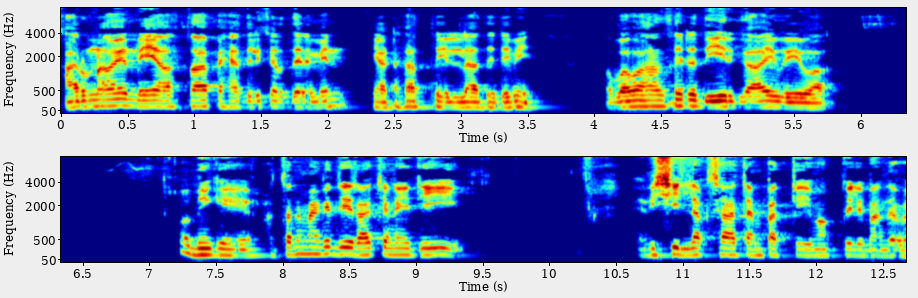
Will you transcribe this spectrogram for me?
කරුණාවෙන් මේ අවස්ථාව පැහැදිලි කර දෙනෙමින් යටහත් ඉල්ලා සිටිමි. ඔබ වහන්සේට දීර්ඝායු වේවා. මේකේ අතරමැදි රචනයේදී විශිල්ලක්ෂා tempat වීමක් පිළිබඳව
